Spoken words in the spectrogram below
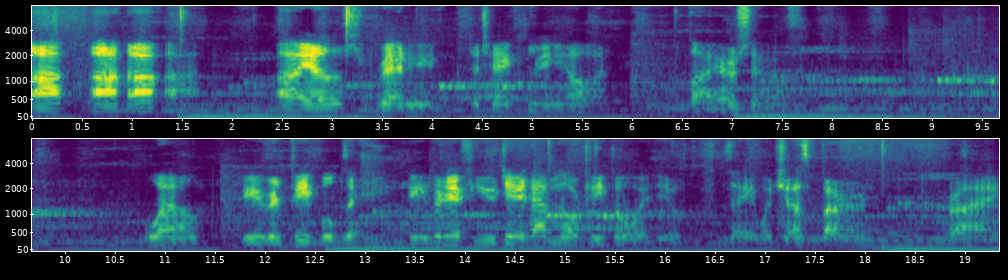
Ah, ah, ah, ah. I is ready to take me on by herself. Well, even people that, even if you did have more people with you, they would just burn. Right.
